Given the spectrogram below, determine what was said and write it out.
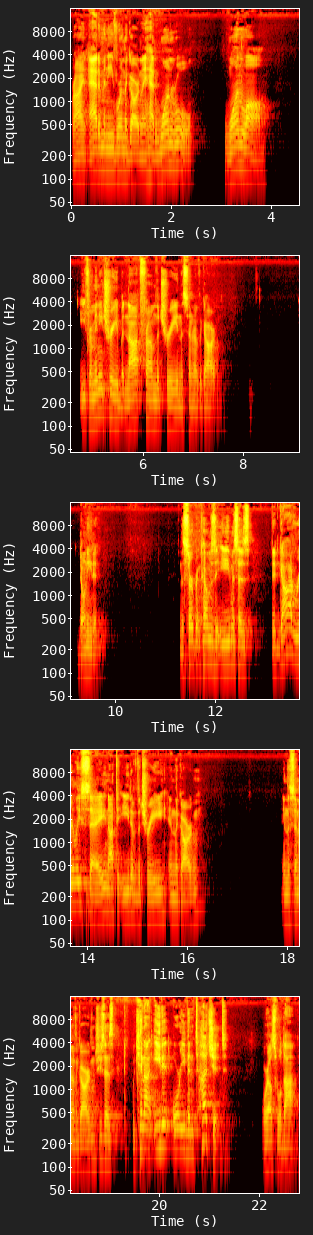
right? Adam and Eve were in the garden. They had one rule, one law eat from any tree, but not from the tree in the center of the garden. Don't eat it. And the serpent comes to Eve and says, Did God really say not to eat of the tree in the garden? In the center of the garden? She says, We cannot eat it or even touch it, or else we'll die.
